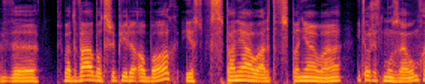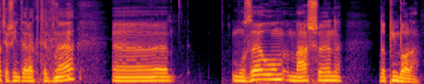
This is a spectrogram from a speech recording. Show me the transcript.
w, chyba dwa albo trzy piry obok jest wspaniałe, ale to wspaniałe, i to już jest muzeum, chociaż interaktywne, e, muzeum maszyn do pinbola.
